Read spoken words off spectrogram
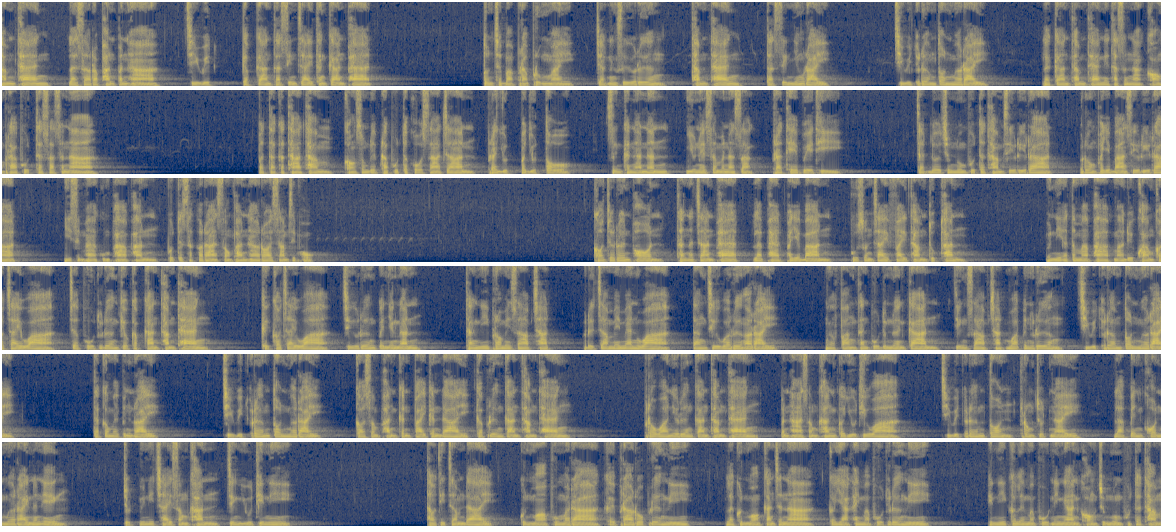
ทำแท้งและสารพันปัญหา ชีวิตกับการตัดสินใจทางการแพทย์ ต้นฉบับปรับปรุงใหม่จากหนังสือเรื่องทำแท้ง ตัดสินอย่างไร ชีวิตเริ่มต้นเมื่อไร และการทำแท้งในทัศนะของพระพุทธศาสนาปตกถาธรรมของสมเด็จพระพุทธโฆษาจารย์ ประยุทธ์ประยุทธ์โต ซึ่งขณะนั้นอยู่ในสมณศักดิ์พระเทพเวที จัดโดยชุมนุมพุทธธรรมศิริราช โรงพยาบาลศิริราช 25 กุมภาพันธ์ พุทธศักราช 2536 ขอเจริญพร ท่านอาจารย์แพทย์และแพทย์พยาบาล ผู้สนใจใฝ่ธรรมทุกท่าน วันนี้อาตมาภาพมาด้วยความเข้าใจว่าจะพูดเรื่องเกี่ยวกับการทำแท้ง คือเข้าใจว่าชื่อเรื่องเป็นอย่างนั้น ทั้งนี้เพราะไม่ทราบชัด หรือจำไม่แม่นว่าตั้งชื่อว่าเรื่องอะไร เมื่อฟังท่านผู้ดำเนินการจึงทราบชัดว่าเป็นเรื่องชีวิตเริ่มต้นเมื่อไรแต่ก็ไม่เป็นไร ชีวิตเริ่มต้นเมื่อไรก็สัมพันธ์กันไปกันได้กับเรื่องการทำแท้ง เพราะว่าในเรื่องการทำแท้ง ปัญหาสำคัญก็อยู่ที่ว่า ชีวิตเริ่มต้นตรงจุดไหน และเป็นคนเมื่อไรนั่นเอง จุดวินิจฉัยสำคัญจึงอยู่ที่นี่ เท่าที่จำได้ คุณหมอภูมิราเคยปรารบเรื่องนี้ และคุณหมอกาญจนาก็อยากให้มาพูดเรื่องนี้ ทีนี้ก็เลยมาพูดในงานของจุมนุมพุทธธรรม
